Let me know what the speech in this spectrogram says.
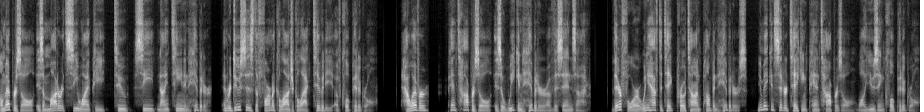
Omeprazole is a moderate CYP2C19 inhibitor and reduces the pharmacological activity of clopidogrel. However, Pantoprazole is a weak inhibitor of this enzyme. Therefore, when you have to take proton pump inhibitors, you may consider taking pantoprazole while using clopidogrel.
